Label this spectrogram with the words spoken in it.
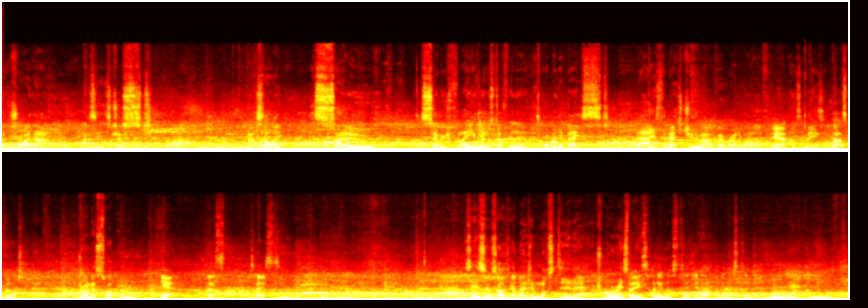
I'd try that because it's just it's like so so much flavour and stuff in it. It's probably the best. That is the best tuna melt I've ever had in my life. Yeah. that's amazing. That's good. Do you want to swap them? Yeah. Let's taste. See, this looks like it's got loads of mustard in it, which worries But me. it's honey mustard. You like honey mustard? Mm.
